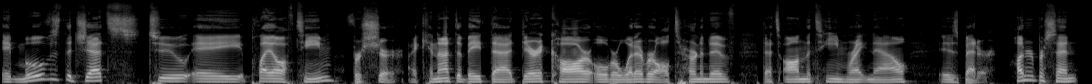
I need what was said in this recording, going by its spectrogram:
it moves the Jets to a playoff team for sure. I cannot debate that. Derek Carr over whatever alternative that's on the team right now is better. 100%.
